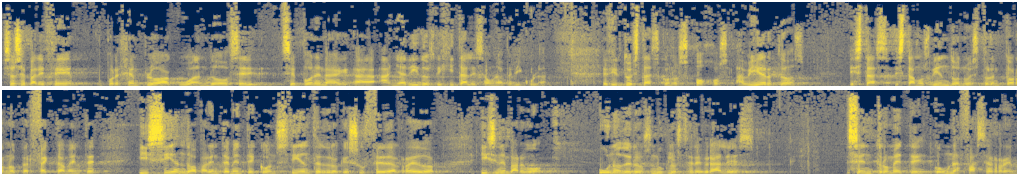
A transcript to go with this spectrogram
Eso se parece, por ejemplo, a cuando se, ponen añadidos digitales a una película. Es decir, tú estás con los ojos abiertos, estamos viendo nuestro entorno perfectamente y siendo aparentemente conscientes de lo que sucede alrededor, y sin embargo, uno de los núcleos cerebrales se entromete con una fase REM.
